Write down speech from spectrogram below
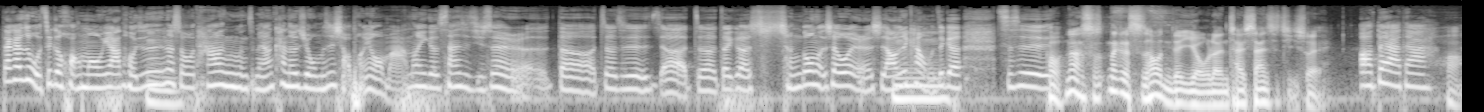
大概是我这个黄毛丫头，就是那时候他。嗯，怎么样看都觉得我们是小朋友嘛。那一个三十几岁的，就是呃，这这个成功的社会人士，然后就看我们这个，就是哦，那时那个时候你的友人才三十几岁哦，对啊，对啊，哇，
